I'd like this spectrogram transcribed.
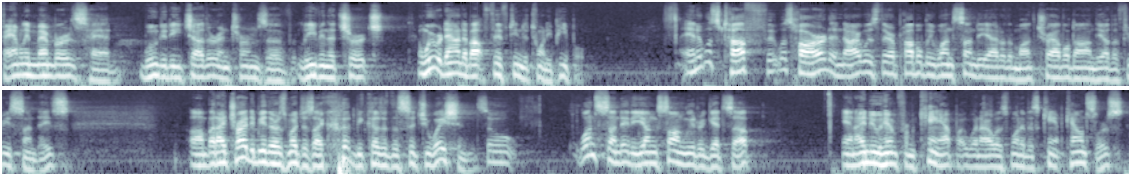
family members had wounded each other in terms of leaving the church. And we were down to about 15 to 20 people. And it was tough, it was hard, and I was there probably one Sunday out of the month, traveled on the other three Sundays. Um, but I tried to be there as much as I could because of the situation. So one Sunday, the young song leader gets up, and I knew him from camp when I was one of his camp counselors.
